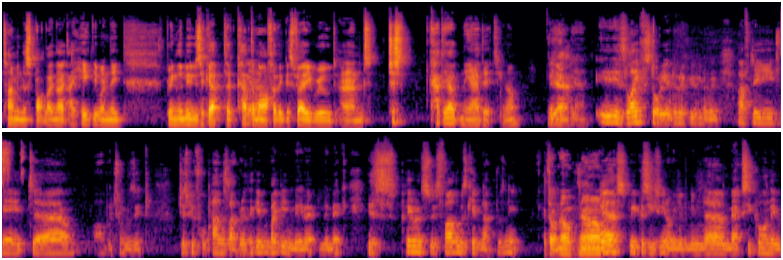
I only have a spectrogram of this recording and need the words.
time in the spotlight. And I, I hate it when they bring the music up to cut them off. I think it's very rude and just cut it out in the edit. You know. yeah. Yeah, his life story. I don't know if you, you know after he made uh, oh, which one was it? Just before Pan's Labyrinth, I think it might be Mimic. Mimic. His parents, his father was kidnapped, wasn't he? I don't know. No. Yes, because he's you know living in uh, Mexico and they were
